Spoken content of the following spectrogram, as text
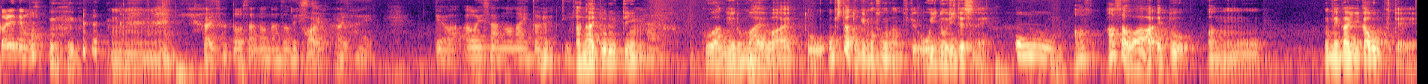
これでも。たはい。佐藤さんの謎でした、はいはい。はい。では葵さんのナイトルーティン。あナイトルーティン、はい。僕は寝る前は、えっと、起きた時もそうなんですけどお祈りですね。おおあ朝はえっとあのお願いが多くて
